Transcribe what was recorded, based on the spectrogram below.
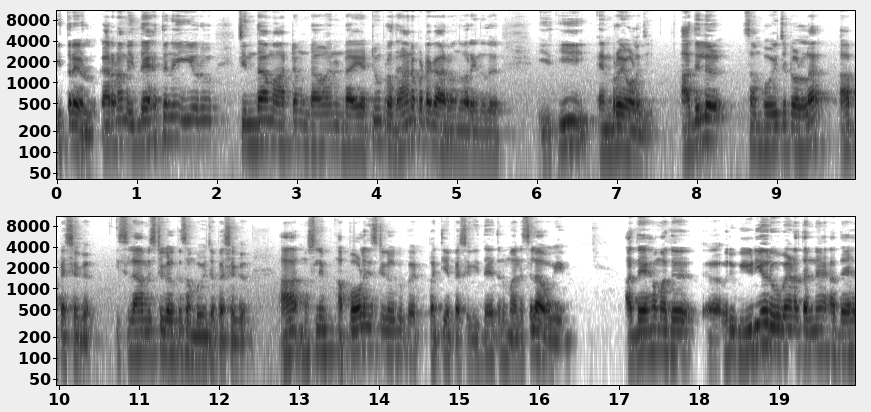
ഇത്രയേ ഉള്ളൂ. കാരണം ഇദ്ദേഹത്തിന് ഈ ഒരു ചിന്താ മാറ്റം ഉണ്ടാവാനുണ്ടായ ഏറ്റവും പ്രധാനപ്പെട്ട കാരണം എന്ന് പറയുന്നത് ഈ- എംബ്രയോളജി. അതിൽ സംഭവിച്ചിട്ടുള്ള ആ പെശക് ഇസ്ലാമിസ്റ്റുകൾക്ക് സംഭവിച്ച പെശക് ആ മുസ്ലിം അപ്പോളജിസ്റ്റുകൾക്ക് പറ്റിയ പെശക് ഇദ്ദേഹത്തിന് മനസ്സിലാവുകയും അദ്ദേഹം അത് ഒരു വീഡിയോ രൂപേണ തന്നെ അദ്ദേഹം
